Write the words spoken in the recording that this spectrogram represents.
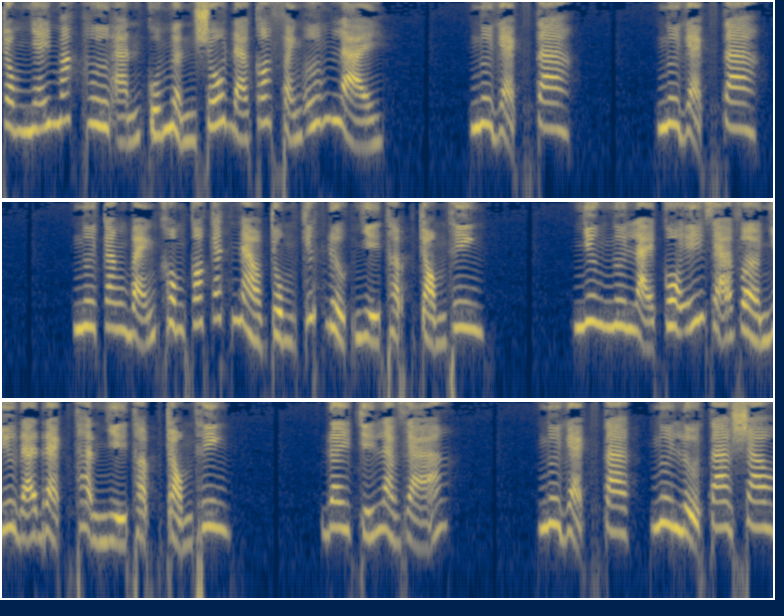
trong nháy mắt hư ảnh của mệnh số đã có phản ứng lại. Ngươi gạt ta. Ngươi gạt ta. Ngươi căn bản không có cách nào trùng kích được nhị thập trọng thiên. Nhưng ngươi lại cố ý giả vờ như đã đạt thành nhị thập trọng thiên. Đây chỉ là giả. Ngươi gạt ta, ngươi lừa ta sao?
